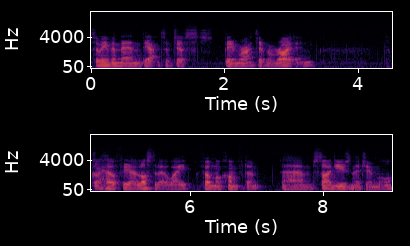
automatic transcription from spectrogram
so even then the act of just being more active and riding got healthier, lost a bit of weight, felt more confident, um, started using the gym more.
